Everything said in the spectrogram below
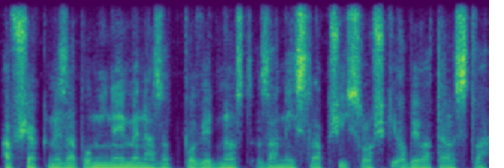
Avšak nezapomínejme na zodpovědnost za nejslabší složky obyvatelstva.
